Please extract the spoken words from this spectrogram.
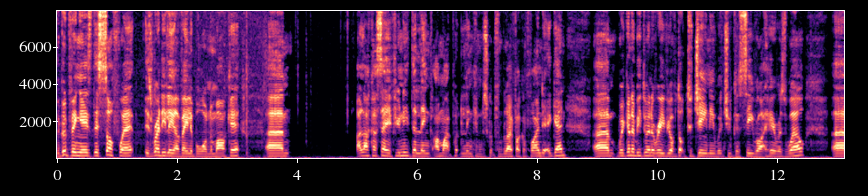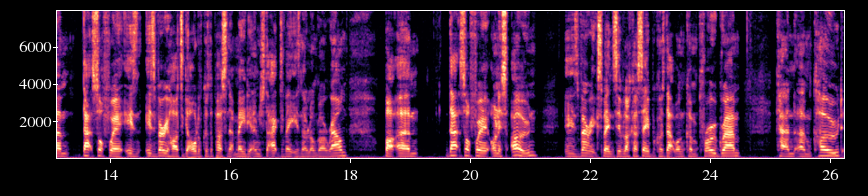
The good thing is this software is readily available on the market. Um, like I say, if you need the link, I might put the link in the description below if I can find it again. Um, we're going to be doing a review of Dr. Genie, which you can see right here as well. Um, that software is is very hard to get hold of because the person that made it and used to activate is no longer around. But um, that software on its own is very expensive, like I say, because that one can program, can um, code,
